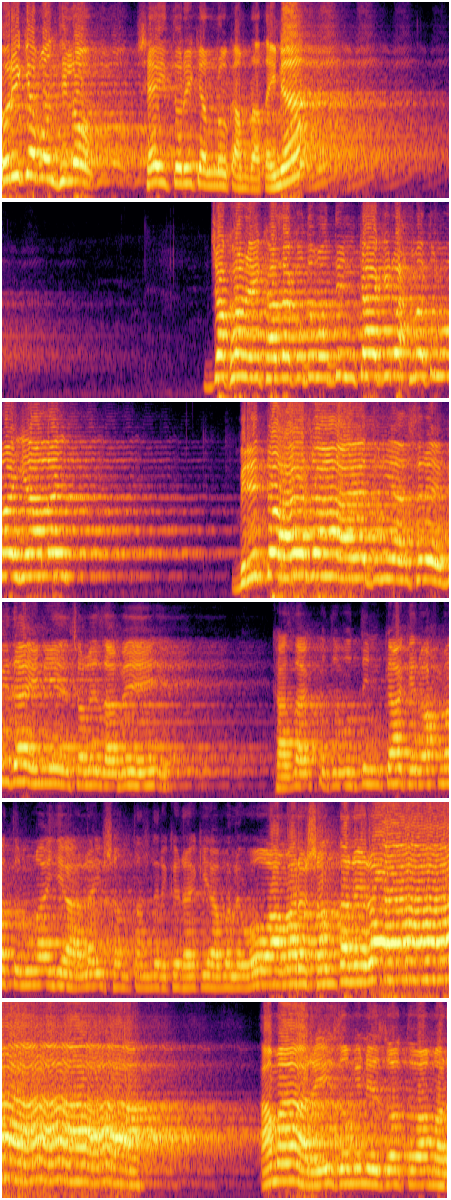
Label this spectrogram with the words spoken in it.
তরিকাপন্থী লোক, সেই তরিকার লোক আমরা, তাই না? যখন এই খাজা কুতুবুদ্দিন কাকি রহমাতুল্লাহ বৃদ্ধ হয়ে যায়, দুনিয়া ছেড়ে বিদায় নিয়ে চলে যাবে। খাজা কুতুবুদ্দিন কাকি আলাই সন্তানদেরকে ডাকিয়া বলে, ও আমার সন্তানেরা, আমার এই জমিনে যত আমার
